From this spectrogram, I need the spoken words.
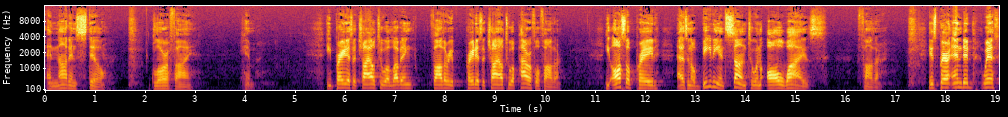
and not and still glorify him. He prayed as a child to a loving father, he prayed as a child to a powerful father. He also prayed as an obedient son to an all wise father. His prayer ended with,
